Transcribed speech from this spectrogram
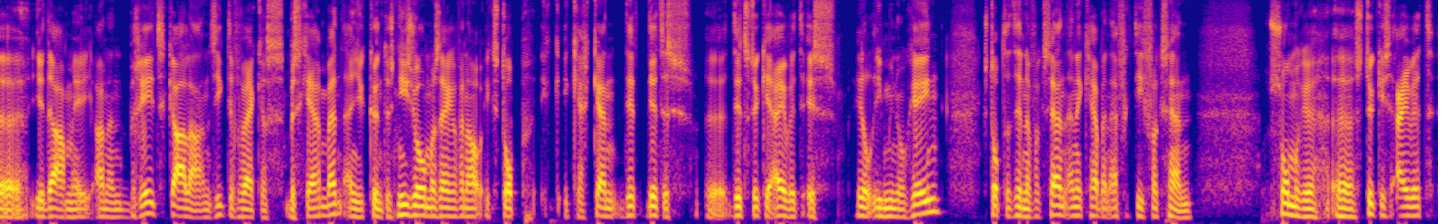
uh, je daarmee aan een breed scala aan ziekteverwekkers beschermd bent. En je kunt dus niet zomaar zeggen van nou ik stop, ik, ik herken dit, dit, is, uh, dit stukje eiwit is heel immunogeen. Ik stop het in een vaccin en ik heb een effectief vaccin sommige uh, stukjes eiwit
